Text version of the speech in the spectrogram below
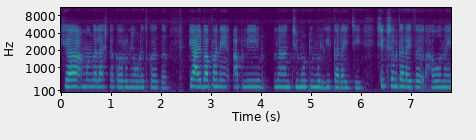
ह्या मंगलाष्टकावरून एवढंच कळतं की आईबापाने आपली लहानची मोठी मुलगी करायची शिक्षण करायचं हवं नाही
